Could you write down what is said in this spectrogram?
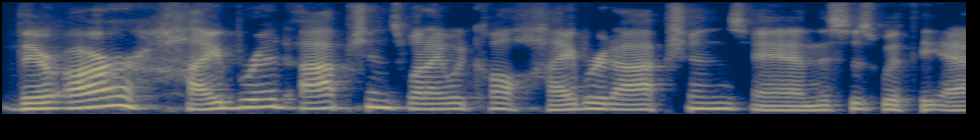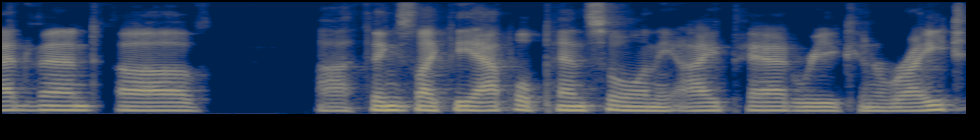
There are hybrid options, what I would call hybrid options, and this is with the advent of uh, things like the Apple Pencil and the iPad, where you can write.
